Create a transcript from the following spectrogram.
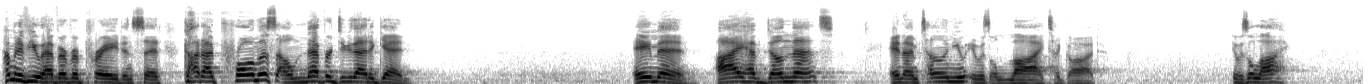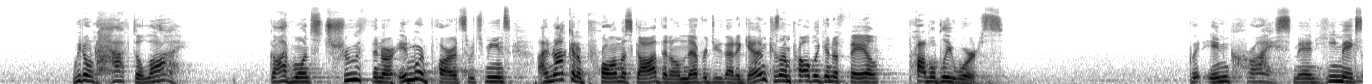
How many of you have ever prayed and said, God, I promise I'll never do that again? Amen. I have done that, and I'm telling you, it was a lie to God. It was a lie. We don't have to lie. God wants truth in our inward parts, which means I'm not going to promise God that I'll never do that again because I'm probably going to fail, probably worse. But in Christ, man, he makes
